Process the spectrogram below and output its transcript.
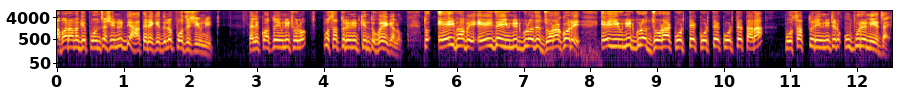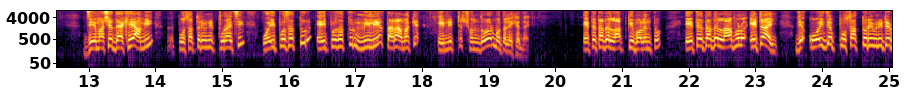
আবার আমাকে পঞ্চাশ ইউনিট দিয়ে হাতে রেখে দিল পঁচিশ ইউনিট। তাহলে কত ইউনিট হলো? পঁচাত্তর ইউনিট কিন্তু হয়ে গেল। তো এইভাবে এই যে ইউনিটগুলো যে জোড়া করে, এই ইউনিটগুলো জোড়া করতে করতে করতে তারা পঁচাত্তর ইউনিটের উপরে নিয়ে যায়। যে মাসে দেখে আমি পঁচাত্তর ইউনিট পুরাইছি, ওই পঁচাত্তর, এই পঁচাত্তর মিলিয়ে তারা আমাকে ইউনিটটা সুন্দর মতো লিখে দেয়। এতে তাদের লাভ কি বলেন তো? এতে তাদের লাভ হলো এটাই যে ওই যে পঁচাত্তর ইউনিটের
